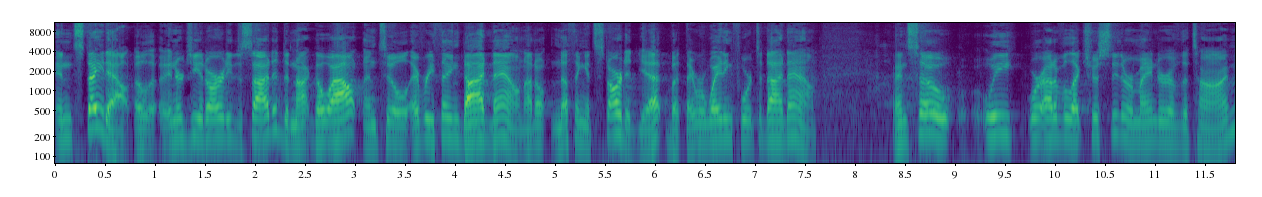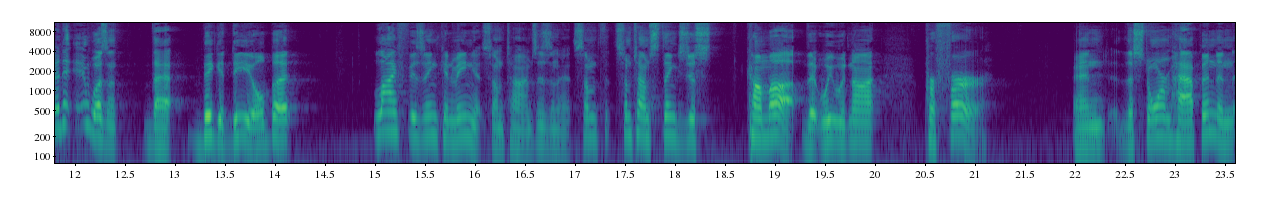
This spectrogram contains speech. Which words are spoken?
and stayed out. Uh, Entergy had already decided to not go out until everything died down. I don't, nothing had started yet, but they were waiting for it to die down. And so we were out of electricity the remainder of the time, and it, it wasn't that big a deal, but life is inconvenient sometimes, isn't it? Some, sometimes things just come up that we would not prefer. And the storm happened, and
